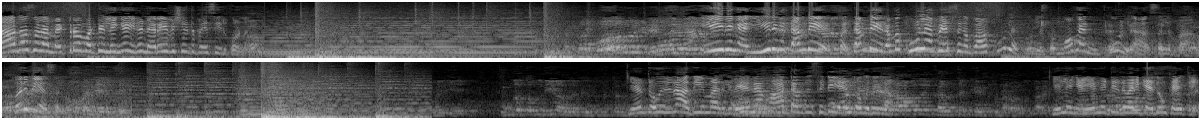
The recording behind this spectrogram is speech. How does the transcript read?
நான் தான் சொன்னேன் மெட்ரோ மட்டும் இல்லைங்க இன்னும் நிறைய விஷயத்த பேசியிருக்கோம் இருங்க இருங்க தம்பி தம்பி ரொம்ப கூலா பேசுங்கப்பா. கூல கூல இப்ப மோகன் கூல் சொல்லுப்பா. பொறுமையா சொல்லு. என் தொகுதி தான் அதிகமா இருக்குது. ஏன்னா ஹார்ட் ஆஃப் தி சிட்டி என் தொகுதி தான் இல்லைங்க எங்கிட்ட இது வரைக்கும் எதுவும் கேட்கல.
